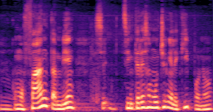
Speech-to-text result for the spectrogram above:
Mm. como fan también, se, se interesa mucho en el equipo, ¿no?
